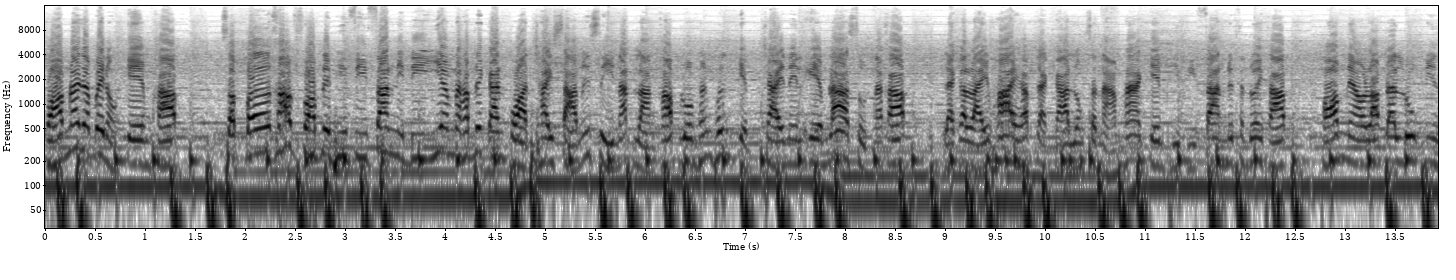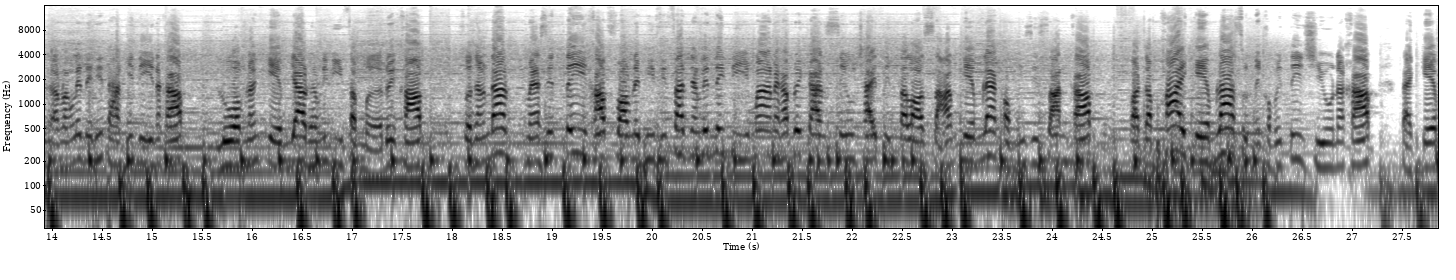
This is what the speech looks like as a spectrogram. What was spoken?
ความน่าจะเป็นของเกมครับสเปอร์ครับฟอร์มในพีซีซั่นนี่ดีเยี่ยมนะครับด้วยการกวาดชัย3ใน4นัดหลังครับ รวมทั้งเพิ่งเก็บชัยในเกมล่าสุดนะครับ และก็ไหลพ่ายครับจากการลงสนาม 5 เกมพีซีซั่นด้วยซะด้วยครับ พร้อมแนวรับและลูกนี่กำลังเล่นในทิศทางที่ดีนะครับ รวมทั้งเกมย่าวทำได้ดีเสมอด้วยครับ ส่วนทางด้านแมนซิตี้ครับ ฟอร์มในพรีซีซั่นยังเล่นได้ดีมากนะครับ ด้วยการซิลชัยติดตลอด 3 เกมแรกของพรีซีซั่นครับก่อนจะพ่ายเกมล่าสุดในคอมมิตี้ชิลนะครับ แต่เกม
